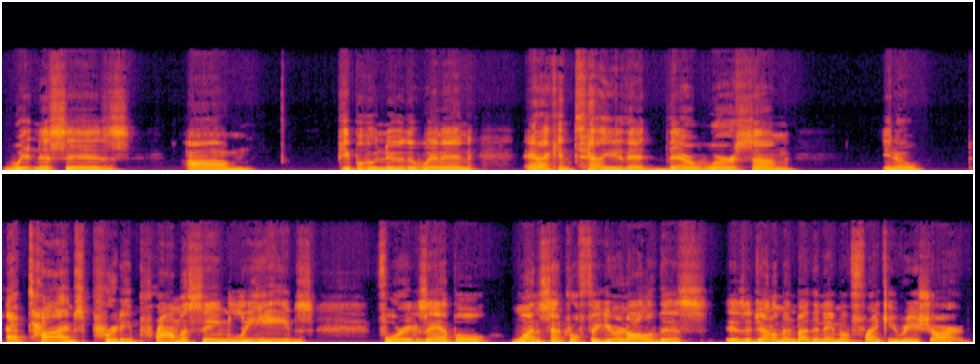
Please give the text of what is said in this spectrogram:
witnesses, um, people who knew the women, and I can tell you that there were some, you know, at times pretty promising leads. For example, one central figure in all of this is a gentleman by the name of Frankie Richard.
